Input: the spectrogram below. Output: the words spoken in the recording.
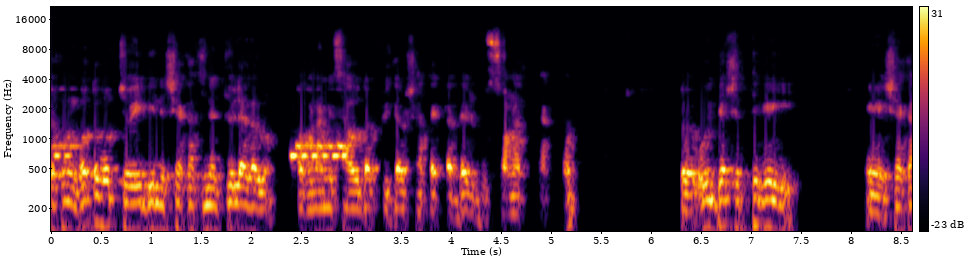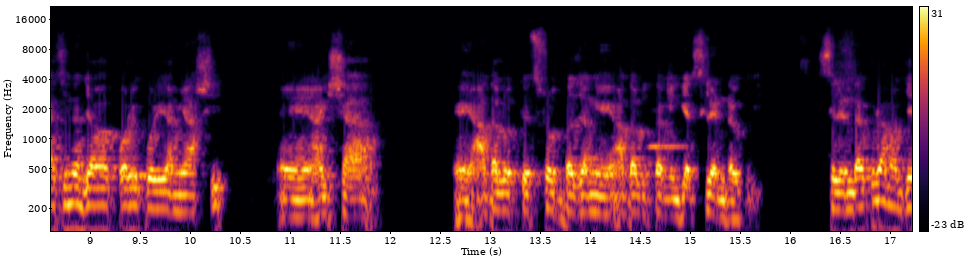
যখন গত বছর এই দিনে শেখ হাসিনা চলে গেল, তখন আমি সাউথ আফ্রিকার সাথে একটা দেশ বুসনাতে থাকতাম। তো ওই দেশের থেকেই শেখ হাসিনা যাওয়ার পরে পরে আমি আসি আইসা আদালতকে শ্রদ্ধা জানিয়ে, আদালতে আমি গিয়ে সিলিন্ডার করি। সিলিন্ডার করে আমার যে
